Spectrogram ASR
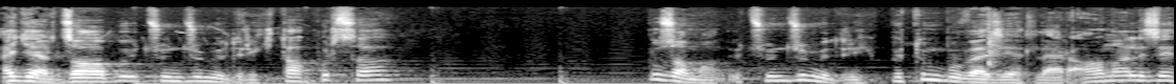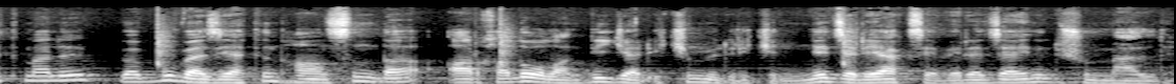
Əgər cavabı 3-cü müdrik tapırsa, bu zaman 3-cü müdrik bütün bu vəziyyətləri analiz etməli və bu vəziyyətin hansında arxada olan digər 2 müdrikin necə reaksiya verəcəyini düşünməlidir.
